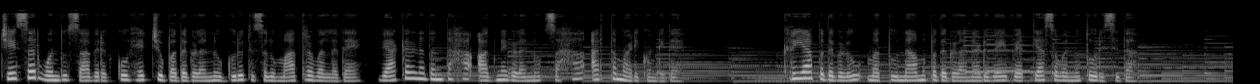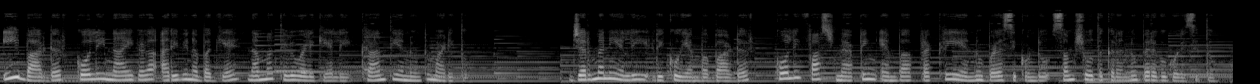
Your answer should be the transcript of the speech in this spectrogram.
ಚೇಸರ್ ಒಂದು ಸಾವಿರಕ್ಕೂ ಹೆಚ್ಚು ಪದಗಳನ್ನು ಗುರುತಿಸಲು ಮಾತ್ರವಲ್ಲದೆ ವ್ಯಾಕರಣದಂತಹ ಆಜ್ಞೆಗಳನ್ನು ಸಹ ಅರ್ಥ ಮಾಡಿಕೊಂಡಿದೆ. ಕ್ರಿಯಾಪದಗಳು ಮತ್ತು ನಾಮಪದಗಳ ನಡುವೆ ವ್ಯತ್ಯಾಸವನ್ನು ತೋರಿಸಿದ. ಈ ಬಾರ್ಡರ್ ಕೋಲಿ ನಾಯಿಗಳ ಅರಿವಿನ ಬಗ್ಗೆ ನಮ್ಮ ತಿಳುವಳಿಕೆಯಲ್ಲಿ ಕ್ರಾಂತಿಯನ್ನುಂಟು ಮಾಡಿತು. ಜರ್ಮನಿಯಲ್ಲಿ ರಿಕೋ ಎಂಬ ಬಾರ್ಡರ್, ಕೋಲಿ ಫಾಸ್ಟ್ ಮ್ಯಾಪಿಂಗ್ ಎಂಬ ಪ್ರಕ್ರಿಯೆಯನ್ನು ಬಳಸಿಕೊಂಡು ಸಂಶೋಧಕರನ್ನು ಬೆರಗುಗೊಳಿಸಿತು.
